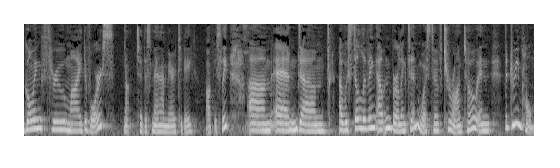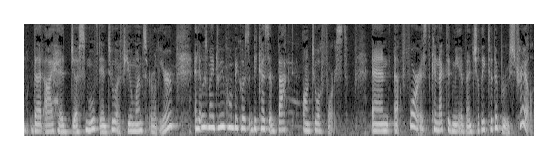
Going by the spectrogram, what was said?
going through my divorce, not to this man I'm married today, obviously. Um, and um, I was still living out in Burlington, west of Toronto, in the dream home that I had just moved into a few months earlier. And it was my dream home because, because it backed onto a forest. And that forest connected me eventually to the Bruce Trail.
